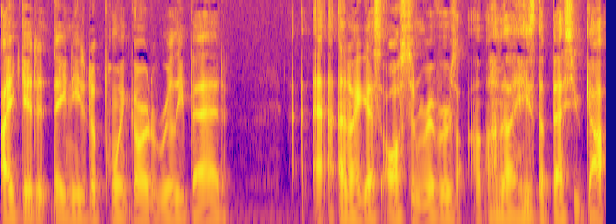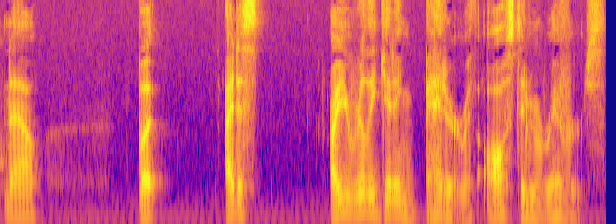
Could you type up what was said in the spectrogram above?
I get it, they needed a point guard really bad. And I guess Austin Rivers, I mean, he's the best you got now. But I just are you really getting better with Austin Rivers?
